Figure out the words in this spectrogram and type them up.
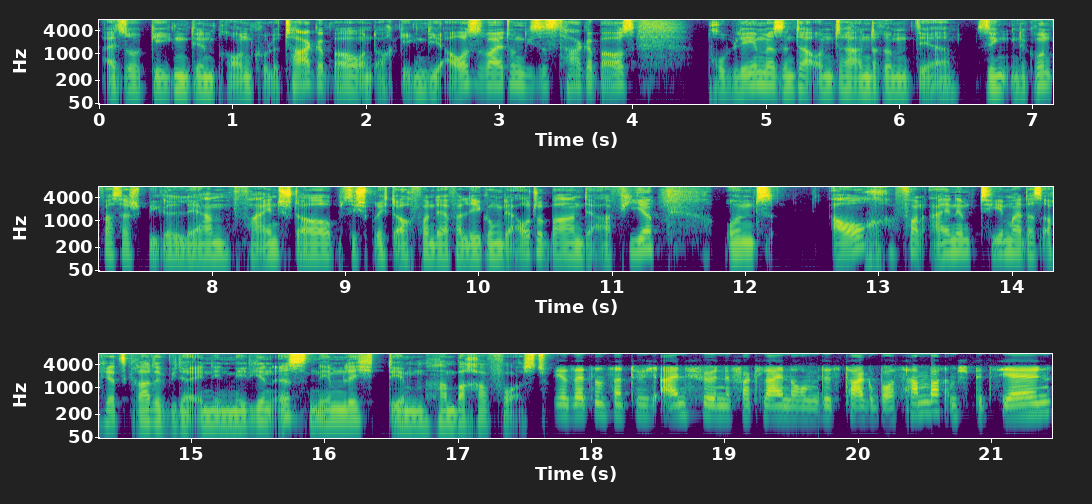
also gegen den Braunkohletagebau und auch gegen die Ausweitung dieses Tagebaus. Probleme sind da unter anderem der sinkende Grundwasserspiegel, Lärm, Feinstaub. Sie spricht auch von der Verlegung der Autobahn, der A4 und auch von einem Thema, das auch jetzt gerade wieder in den Medien ist, nämlich dem Hambacher Forst. Wir setzen uns natürlich ein für eine Verkleinerung des Tagebaus Hambach im Speziellen,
